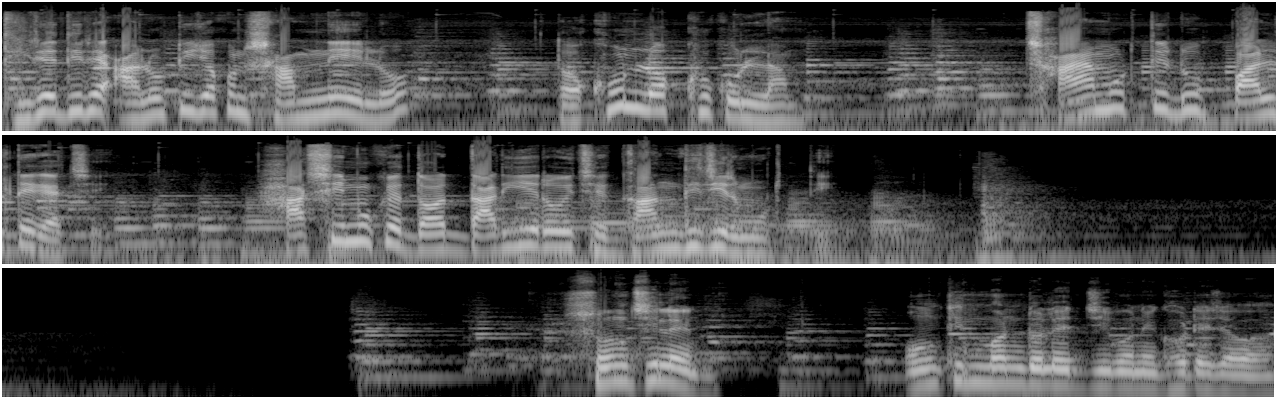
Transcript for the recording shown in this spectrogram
ধীরে ধীরে আলোটি যখন সামনে এলো, তখন লক্ষ্য করলাম, ছায়ামূর্তির রূপ পাল্টে গেছে। হাসি মুখে দাঁড়িয়ে রয়েছে গান্ধীজির মূর্তি। শুনছিলেন? অঙ্কিত মণ্ডলের জীবনে ঘটে যাওয়া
